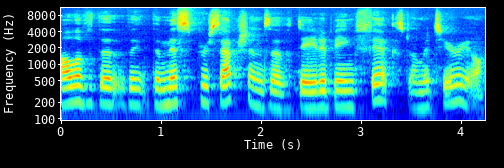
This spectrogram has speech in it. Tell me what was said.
All of the, the, the misperceptions of data being fixed or material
